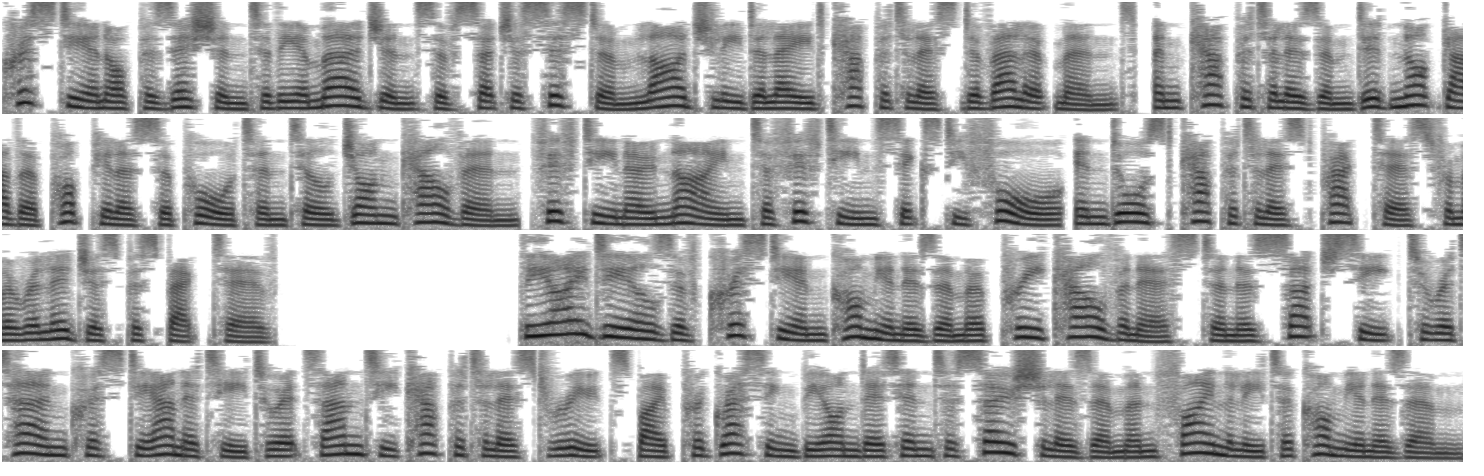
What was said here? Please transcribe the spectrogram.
Christian opposition to the emergence of such a system largely delayed capitalist development, and capitalism did not gather popular support until John Calvin (1509–1564) endorsed capitalist practice from a religious perspective. The ideals of Christian communism are pre-Calvinist and as such seek to return Christianity to its anti-capitalist roots by progressing beyond it into socialism and finally to communism.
